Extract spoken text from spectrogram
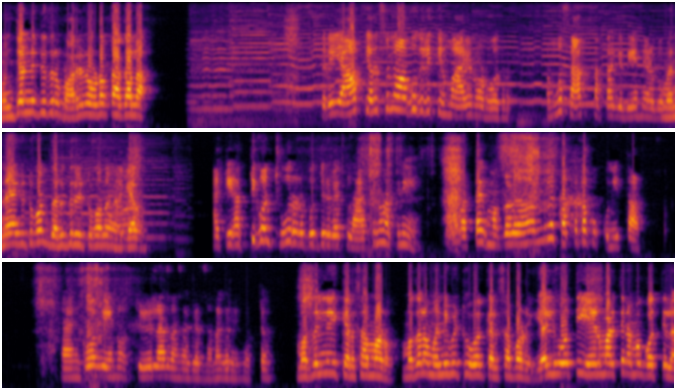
ಮುಂಜಾನೆ ಇದ್ದಿದ್ರು ಮಾರಿ ನೋಡಕ್ ಆಗಲ್ಲ. ಸರಿ ಯಾವ ಕೆಲ್ಸನೂ ಆಗುದಿಲ್ಲ ಕಿನ್ ಮಾರಿ ನೋಡ್ಬೋದ್ರ ನಮ್ಗೂ ಸಾಕ್ ಸಾಕಾಗಿದೆ ಏನ್ ಹೇಳ್ಬೇಕು? ಮನ್ಯಾಗ ಇಟ್ಕೊಂಡ್ ದರಿದ್ರ ಇಟ್ಕೊಂಡಂಗ ಆಗ್ಯಾದ ಆಕಿ ಹತ್ತಿಗೊಂದ್ ಚೂರ ಬುದ್ಧಿರ್ಬೇಕಲ್ಲ ಆಕಿನೂ ಹಾಕಿನಿ ಒಟ್ಟಾಗ ಮಗಳ ಅಂದ್ರೆ ತಕ್ಕ ತಕ್ಕ ಕುಣಿತಾಳ. ಹೆಂಗೋ ಏನೋ ತಿಳಿಲಾರ್ದಂಗ ಆಗ್ಯದ ನನಗ್ರಿ ಒಟ್ಟ. ಮೊದಲ್ ನೀ ಕೆಲಸ ಮಾಡು. ಮೊದಲ ಮನಿ ಬಿಟ್ಟು ಹೋಗೋ ಕೆಲಸ ಮಾಡು. ಎಲ್ಲಿ ಹೋತಿ ಏನ್ ಮಾಡ್ತಿ ನಮಗ್ ಗೊತ್ತಿಲ್ಲ.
